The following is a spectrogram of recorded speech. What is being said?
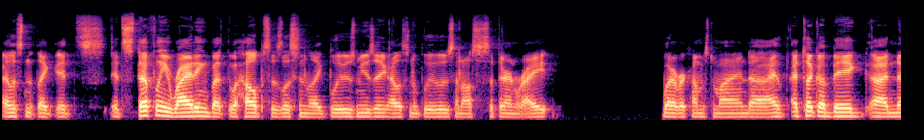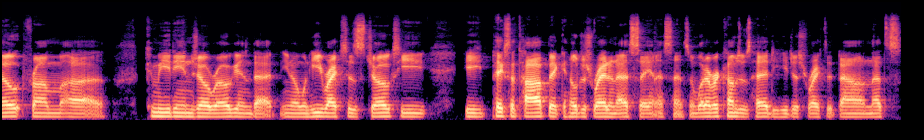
i listen to like it's it's definitely writing but what helps is listening to like blues music i listen to blues and also sit there and write whatever comes to mind uh, I, I took a big uh, note from uh comedian joe rogan that you know when he writes his jokes he he picks a topic and he'll just write an essay in a sense, and whatever comes to his head, he just writes it down. And that's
